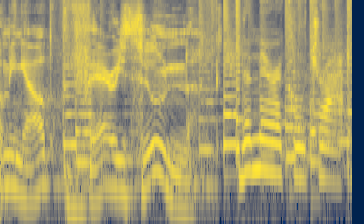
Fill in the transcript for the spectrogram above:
Coming out very soon. The Miracle Track.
